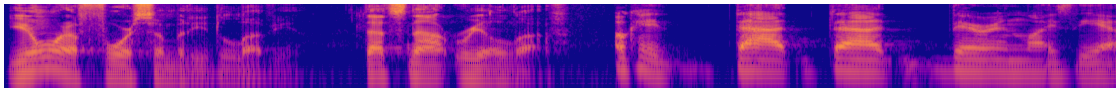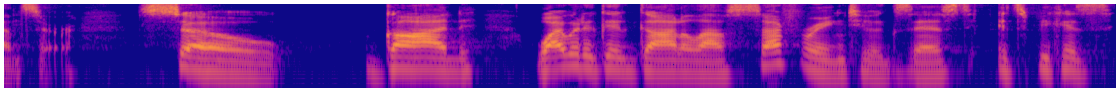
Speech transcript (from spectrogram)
You don't want to force somebody to love you. That's not real love. Okay, that that therein lies the answer. So God, why would a good God allow suffering to exist? It's because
